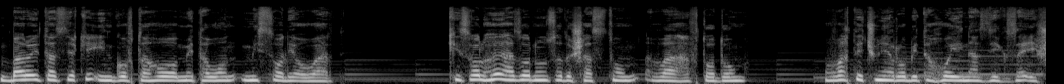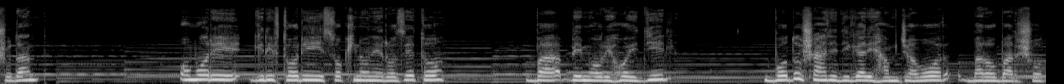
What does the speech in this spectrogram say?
барои тасдиқи ин гуфтаҳо метавон мисоле овард ки солҳои 1960 ва 70 вақте чунин робитаҳои наздик заиф шуданд омори гирифтории сокинони розето ба бемориҳои дил бо ду шаҳри дигари ҳамҷавор баробар шуд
